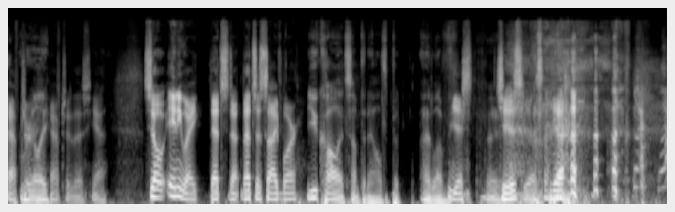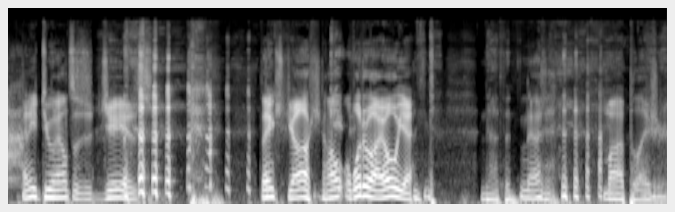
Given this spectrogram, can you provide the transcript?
after Really? after this. Yeah. So anyway, that's that's a sidebar. You call it something else, but I love Yes, jizz. Yes. Yeah. I need two ounces of jizz. Thanks, Josh. How, what do I owe you? Nothing. No, my pleasure.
